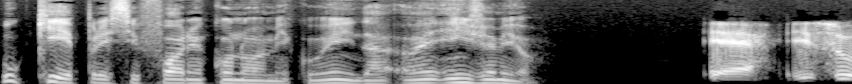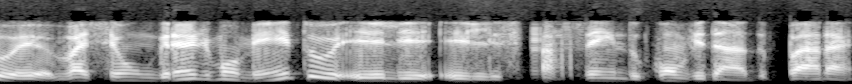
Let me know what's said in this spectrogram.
o que para esse fórum econômico, hein, hein Jamil? É, isso eh, vai ser um grande momento. Ele, ele está sendo convidado para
